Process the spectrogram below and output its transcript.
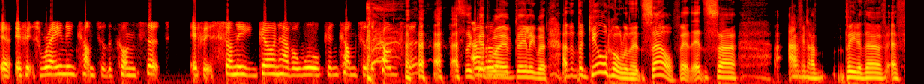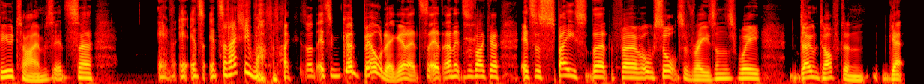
if it's raining, come to the concert. If it's sunny, go and have a walk and come to the concert. That's a good um, way of dealing with. And the Guildhall in itself, it, it's. Uh, I mean, I've been there a, a few times. It's. Uh, it, it's it's actually rather like it's a, it's a good building, and it's it, and it's like a it's a space that for all sorts of reasons we don't often get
